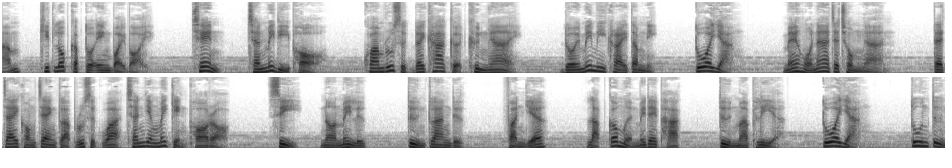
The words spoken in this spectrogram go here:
3. คิดลบกับตัวเองบ่อยๆ เช่น ฉันไม่ดีพอ ความรู้สึกได้ค่าเกิดขึ้นง่าย โดยไม่มีใครตำหนิ ตัวอย่าง แม้หัวหน้าจะชมงาน แต่ใจของแจงกลับรู้สึกว่าฉันยังไม่เก่งพอหรอก 4. นอนไม่ลึก ตื่นกลางดึก ฝันเยอะ หลับก็เหมือนไม่ได้พัก ตื่นมาเพลีย ตัวอย่าง ตูนตื่น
